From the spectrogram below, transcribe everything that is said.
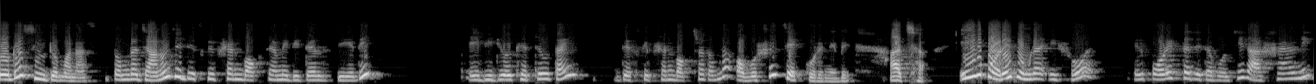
রোডোসিউটোমানাস তোমরা জানো যে ডিসক্রিপশন বক্সে আমি ডিটেলস দিয়ে দিই। এই ভিডিওর ক্ষেত্রেও তাই ডেসক্রিপশন বক্সটা তোমরা অবশ্যই চেক করে নেবে। আচ্ছা এরপরে তোমরা এসো, এর পরেরটা যেটা বলছি, রাসায়নিক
